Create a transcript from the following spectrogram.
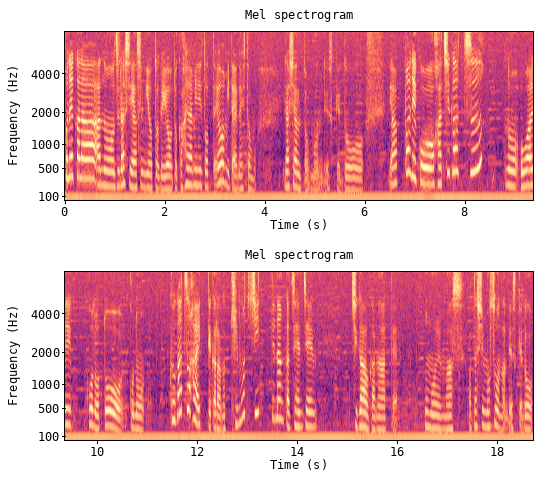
これからあのずらして休みを取るよとか早めに取ったよみたいな人もいらっしゃると思うんですけどやっぱりこう8月の終わり頃とこの9月入ってからの気持ちってなんか全然違うかなって思います。私もそうなんですけど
